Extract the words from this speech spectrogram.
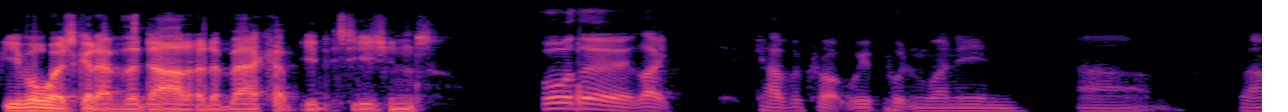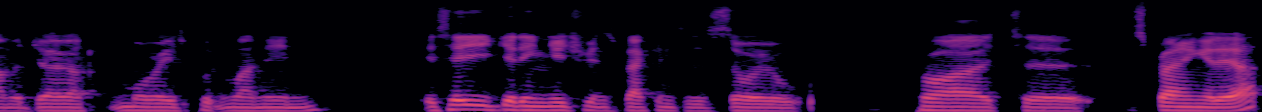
you've always got to have the data to back up your decisions. For the like cover crop, we're putting one in. Um, Farmer Joe Maury's putting one in. Is he getting nutrients back into the soil prior to spraying it out?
